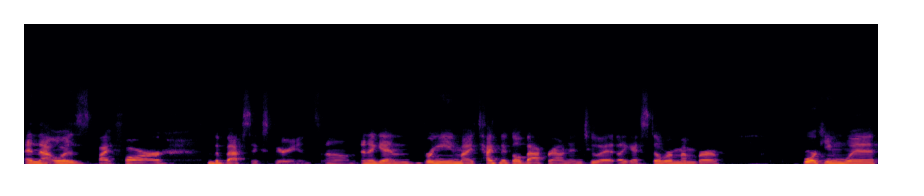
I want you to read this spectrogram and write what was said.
And that was by far the best experience. Um, and again bringing my technical background into it like i still remember working with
